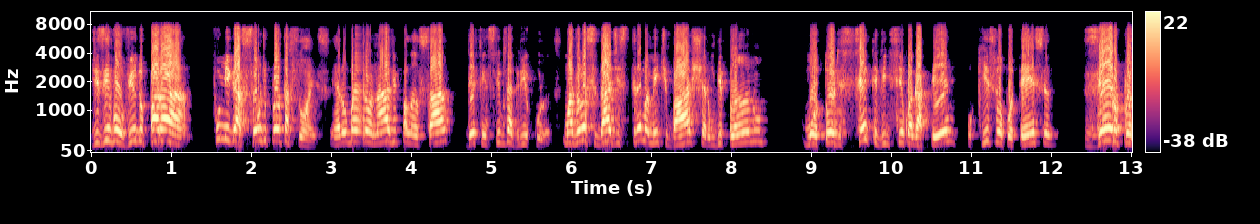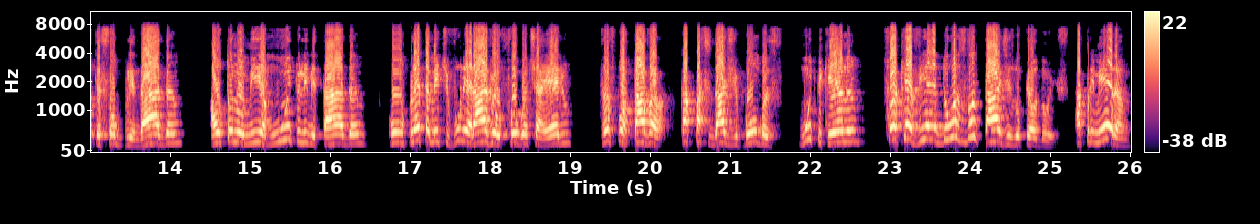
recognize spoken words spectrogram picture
desenvolvido para fumigação de plantações. Era uma aeronave para lançar defensivos agrícolas. Uma velocidade extremamente baixa, era um biplano, motor de 125 HP, pouquíssima potência, zero proteção blindada, autonomia muito limitada, completamente vulnerável ao fogo antiaéreo, transportava capacidade de bombas muito pequena. Só que havia duas vantagens do PO2. A primeira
